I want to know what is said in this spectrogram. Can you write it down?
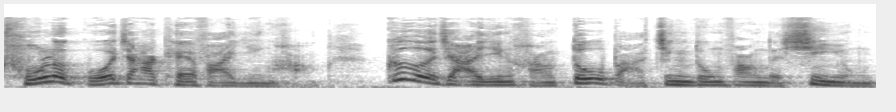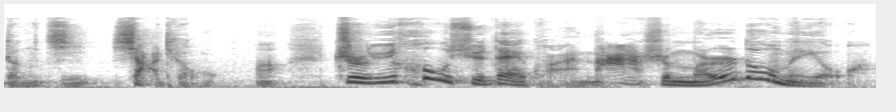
除了国家开发银行，各家银行都把京东方的信用等级下调啊。至于后续贷款，那是门儿都没有啊。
